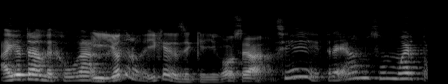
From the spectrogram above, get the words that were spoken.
Hay otra donde juega. Y yo te lo dije desde que llegó, o sea. Sí, traíamos un muerto.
